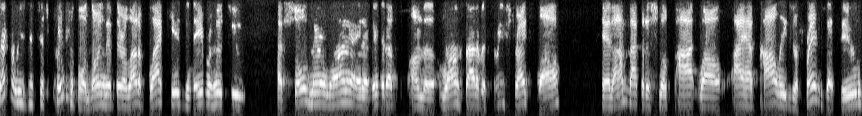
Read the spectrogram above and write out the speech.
second reason, it's just principle, knowing that there are a lot of black kids in neighborhoods who have sold marijuana and have ended up on the wrong side of a three strikes law. and I'm not going to smoke pot while I have colleagues or friends that do.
